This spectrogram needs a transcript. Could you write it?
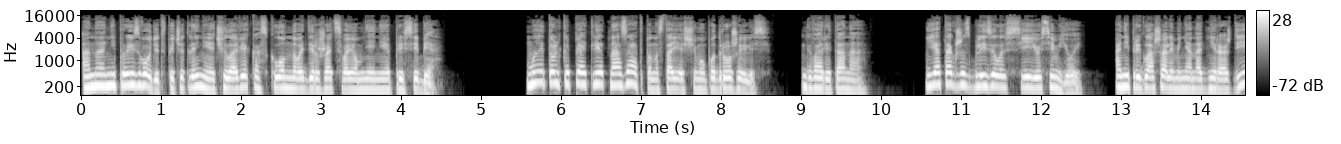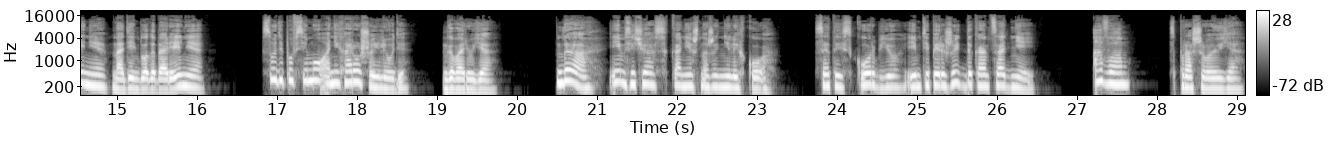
Она не производит впечатления человека, склонного держать свое мнение при себе. Мы только пять лет назад по-настоящему подружились, говорит она. Я также сблизилась с ее семьей. Они приглашали меня на дни рождения, на день благодарения. Судя по всему, они хорошие люди, говорю я. Да, им сейчас, конечно же, нелегко. С этой скорбью им теперь жить до конца дней. А вам? спрашиваю я.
